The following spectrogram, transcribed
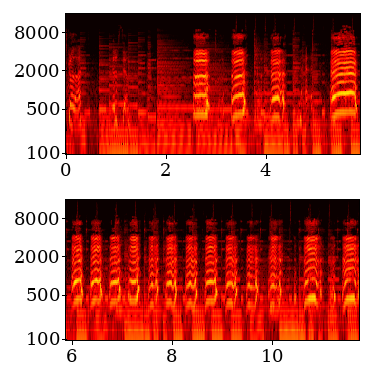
Skrå der. Rett igjen. Nei.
